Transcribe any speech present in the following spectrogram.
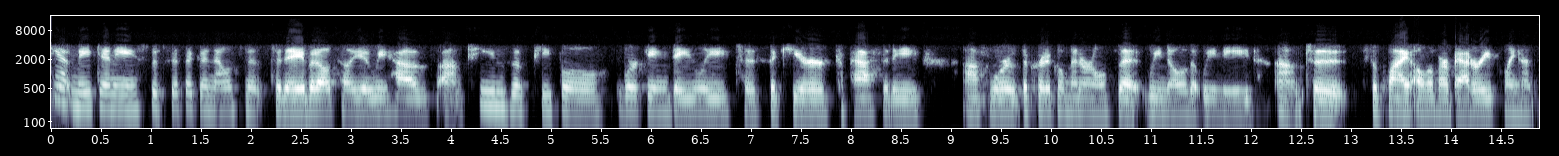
can't make any specific announcements today, but I'll tell you we have um, teams of people working daily to secure capacity uh, for the critical minerals that we know that we need um, to supply all of our battery plants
